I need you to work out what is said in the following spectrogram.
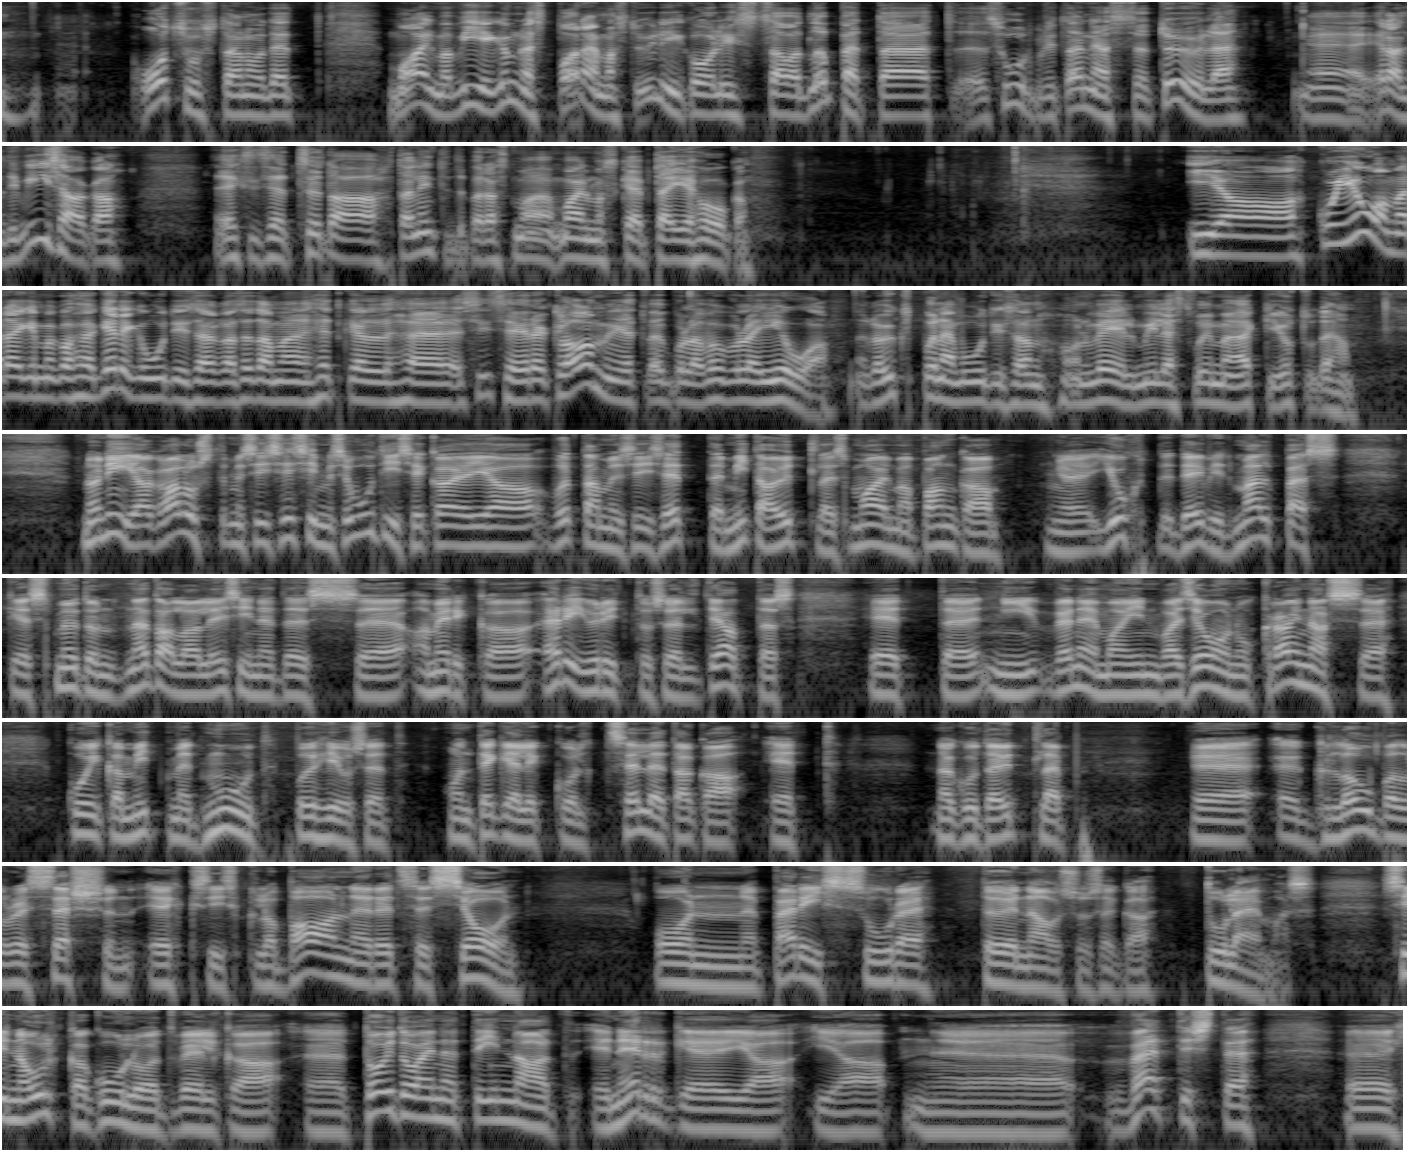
otsustanud, et maailma viiekümnest paremast ülikoolist saavad lõpetajad Suurbritanniasse tööle eraldi viisaga, ehk siis, et sõda talentide pärast ma maailmas käib täie hooga. ja kui jõuame, räägime kohe kerge uudise, aga seda me hetkel eh, sisse ei reklaami, et võib-olla, võib-olla ei jõua, aga üks põnev uudis on, on veel, millest võime äkki juttu teha no nii, aga alustame siis esimese uudisega ja võtame siis ette, mida ütles Maailmapanga eh, juht David Malpass, kes möödunud nädalal esinedes Ameerika äriüritusel teatas, et nii Venemaa invasioon Ukrainasse kui ka mitmed muud põhjused on tegelikult selle taga, et nagu ta ütleb, eh, global recession ehk siis globaalne retsessioon on päris suure tõenäosusega tulemas. sinna hulka kuuluvad veel ka eh, toiduainete hinnad, energia ja, ja väetiste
